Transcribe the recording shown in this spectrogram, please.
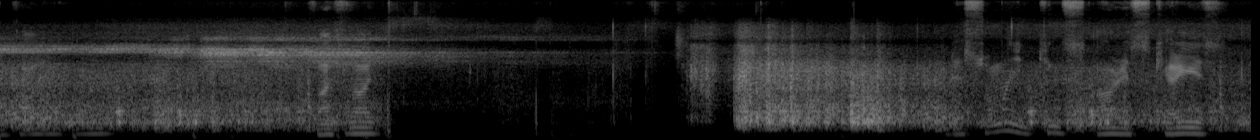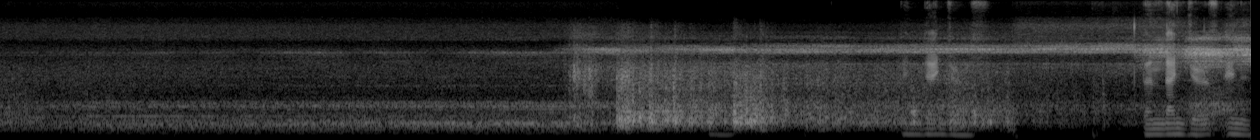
I'm calling phone. Flashlight. There's so many things are scary. And dangerous. Then dangerous and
